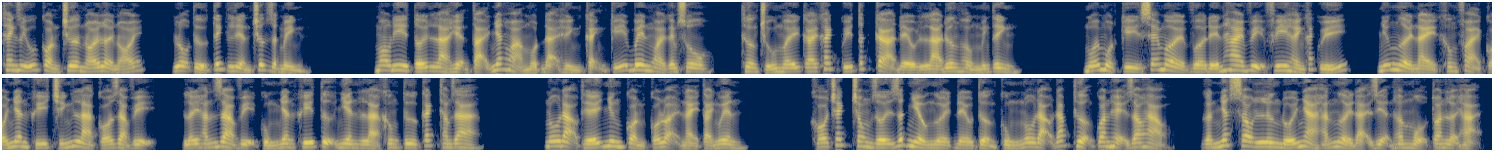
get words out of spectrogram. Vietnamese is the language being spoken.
thanh dữ còn chưa nói lời nói, lộ tử tích liền trước giật mình. Mau đi tới là hiện tại nhất hỏa một đại hình cạnh kỹ bên ngoài game show, thường chú mấy cái khách quý tất cả đều là đương hồng minh tinh. Mỗi một kỳ sẽ mời vừa đến hai vị phi hành khách quý, những người này không phải có nhân khí chính là có giả vị, lấy hắn giả vị cùng nhân khí tự nhiên là không tư cách tham gia. Nô đạo thế nhưng còn có loại này tài nguyên. Khó trách trong giới rất nhiều người đều tưởng cùng nô đạo đáp thượng quan hệ giao hảo, gần nhất sau lưng đối nhà hắn người đại diện hâm mộ toan lợi hại.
